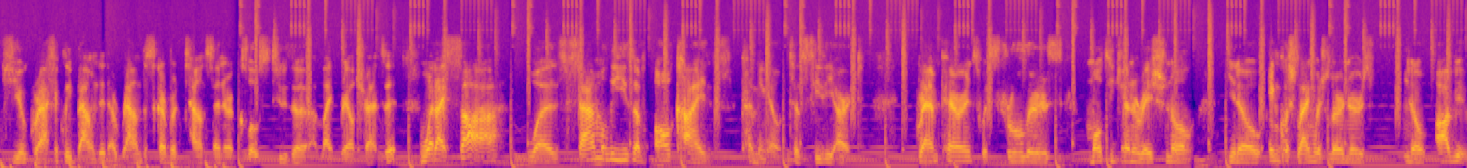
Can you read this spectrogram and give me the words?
geographically bounded around the Scarborough Town Center, close to the light rail transit. What I saw was families of all kinds coming out to see the art. Grandparents with strollers, multi generational, you know, English language learners, you know, obvious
